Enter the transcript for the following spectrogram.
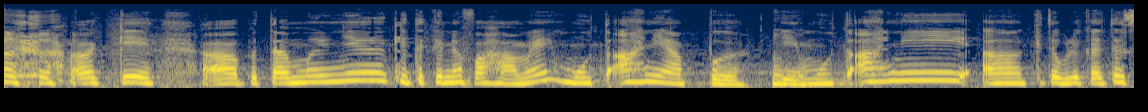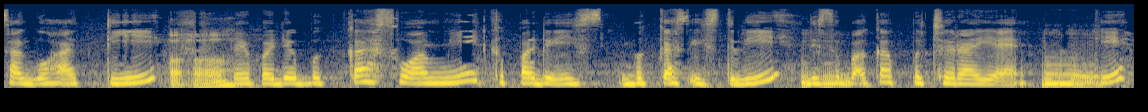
Okey, uh, pertamanya kita kena faham eh mutaah ni apa? Okey, hmm. mutaah ni uh, kita boleh kata sagu hati uh-huh. daripada bekas suami kepada is- bekas isteri hmm. disebabkan perceraian. Hmm. Okey.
